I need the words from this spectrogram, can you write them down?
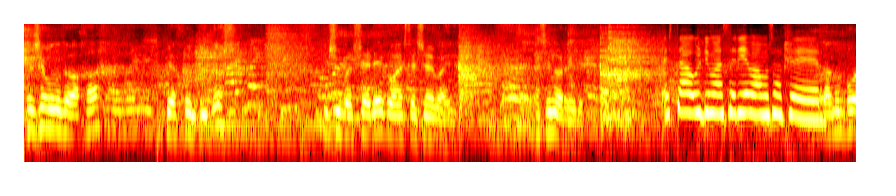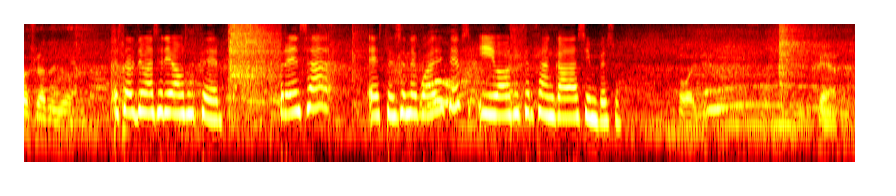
tres segundos de bajada, pies juntitos y super serie con extensión de baile. Está siendo horrible. Esta última serie vamos a hacer. Dando un poco de flato y todo. Esta última serie vamos a hacer prensa, extensión de cuádriceps y vamos a hacer zancadas sin peso. Oye. Genial.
